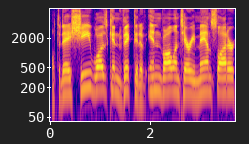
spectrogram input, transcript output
well, today she was convicted of involuntary manslaughter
